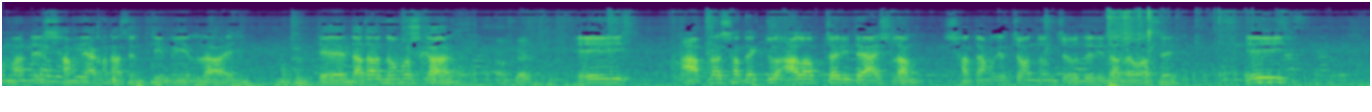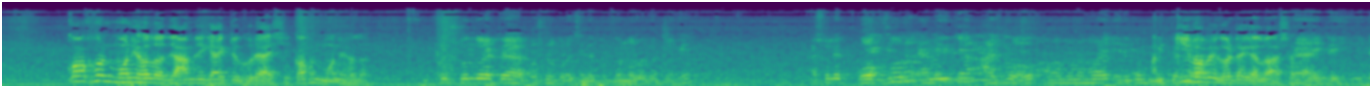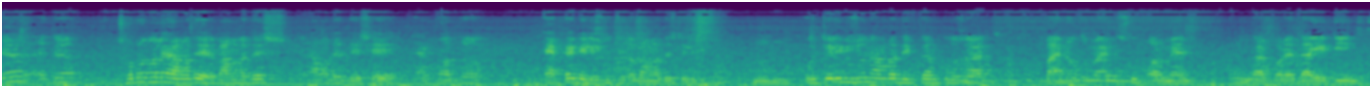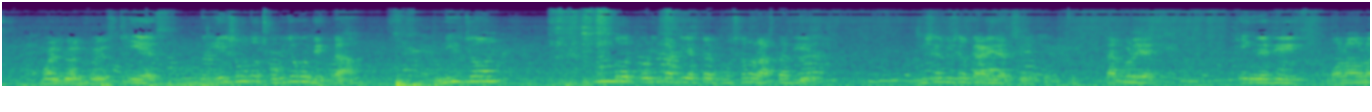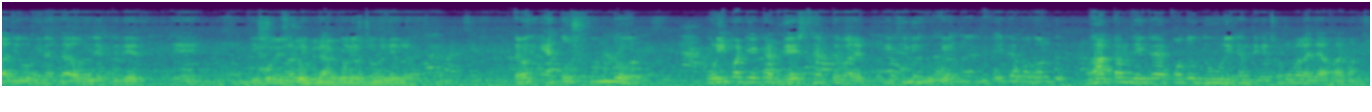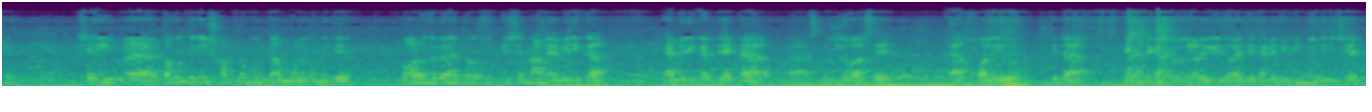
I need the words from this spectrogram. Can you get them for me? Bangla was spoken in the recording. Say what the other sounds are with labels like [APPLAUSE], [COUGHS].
আমাদের সামনে এখন আছেন তিমির রায়। দাদা নমস্কার। এই আপনার সাথে একটু আলাপচারিতায় আসলাম। সাথে আমাকে চন্দন চৌধুরী দাদাও আছে। এই কখন মনে হলো যে আমেরিকা একটু ঘুরে আসি? কখন মনে হলো? খুব সুন্দর একটা প্রশ্ন করেছেন ধন্যবাদ আপনাকে। আসলে কখন আমেরিকা আসব আমার মনে হয় এরকম মানে কীভাবে ঘটে গেল আসা হ্যাঁ এটাই। এটা এটা ছোটবেলায় আমাদের বাংলাদেশ আমাদের দেশে একমাত্র একটাই টেলিভিশন ছিল বাংলাদেশ টেলিভিশন ওই টেলিভিশনে আমরা দেখতাম কোজাক বাইনোকুম্যান সুপারম্যান তারপরে দ্য এটিন ইয়েস এই সমস্ত ছবি যখন দেখতাম নির্জন সুন্দর পরিপাটি একটা গোছানো রাস্তা দিয়ে বিশাল বিশাল গাড়ি যাচ্ছে। তারপরে ইংরেজি বলাওয়ালা যে অভিনেতা অভিনেত্রীদের যে এবং এত সুন্দর পরিপাটি একটা দেশ থাকতে পারে পৃথিবীর বুকে এটা তখন ভাবতাম যে এটা কত দূর এখান থেকে ছোটবেলায় যা হয় মানুষের। সেই তখন থেকেই স্বপ্ন বুনতাম মনে মনে যে বড় হলে হয়তো দেশের নাম আমেরিকা, আমেরিকাতে একটা স্টুডিও আছে হলিউড যেটা যেখান থেকে ছবিগুলো রিলিজ হয়, যেখানে বিভিন্ন জিনিসের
